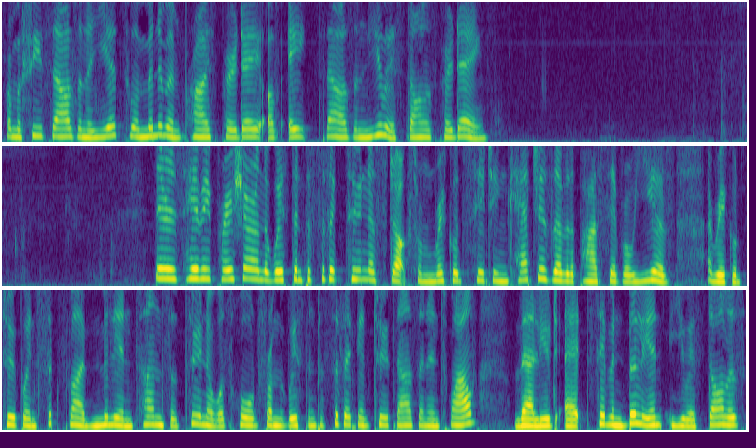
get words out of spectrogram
from a few thousand a year to a minimum price per day of 8,000 US dollars per day. There is heavy pressure on the Western Pacific tuna stocks from record setting catches over the past several years. A record 2.65 million tons of tuna was hauled from the Western Pacific in 2012, valued at 7 billion US dollars,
